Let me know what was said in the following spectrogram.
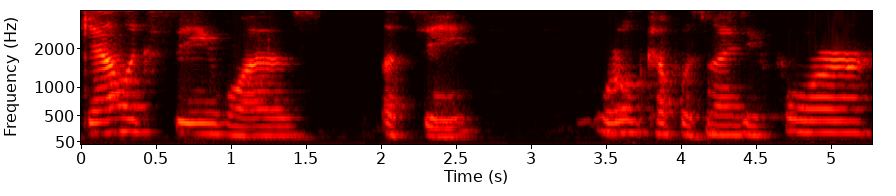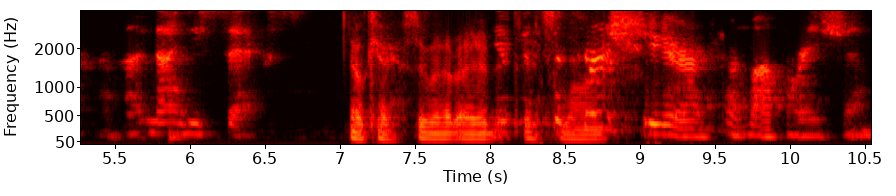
Galaxy was, let's see, World Cup was 94, uh, 96. Okay, so right, right It its the launch. first year of operation.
